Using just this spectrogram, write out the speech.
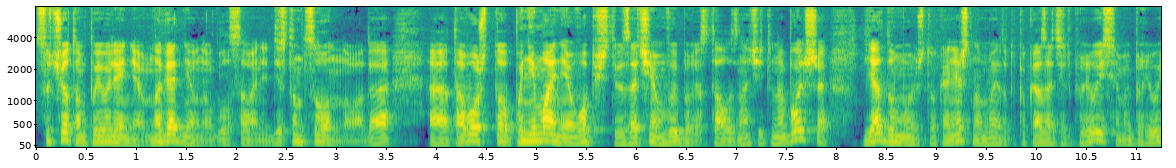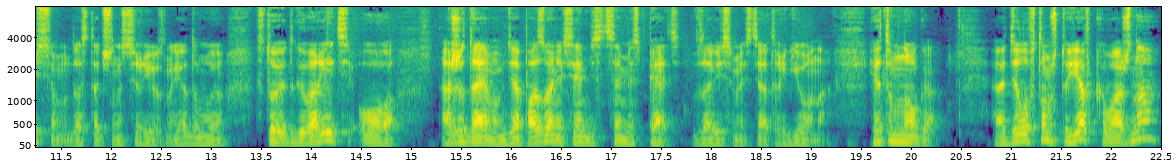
с учетом появления многодневного голосования, дистанционного, да, э, того, что понимание в обществе, зачем выборы, стало значительно больше, я думаю, что, конечно, мы этот показатель превысим и превысим достаточно серьезно. Я думаю, стоит говорить о ожидаемом диапазоне 70-75 в зависимости от региона. Это много. А дело в том, что явка важна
